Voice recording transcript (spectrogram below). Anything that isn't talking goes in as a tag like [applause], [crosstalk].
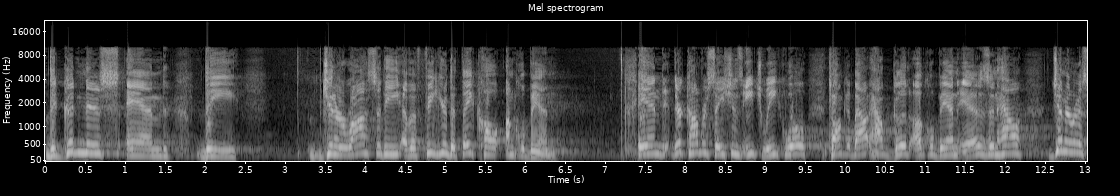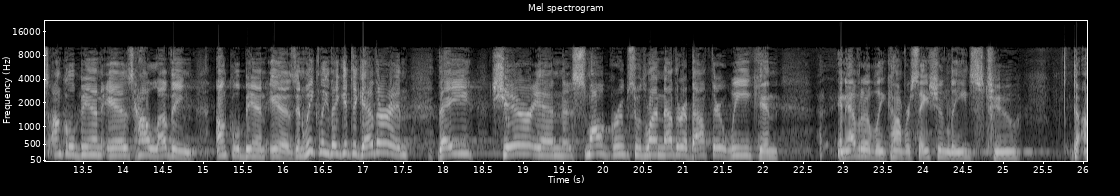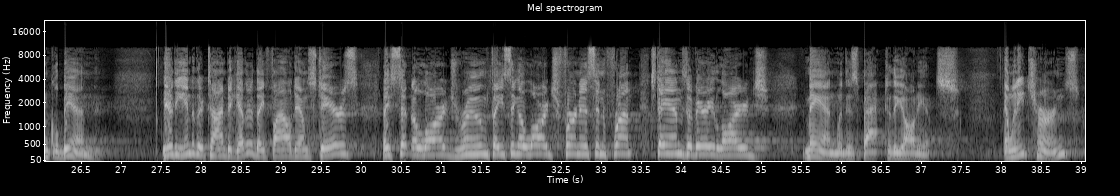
the goodness and the generosity of a figure that they call Uncle Ben. And their conversations each week will talk about how good Uncle Ben is and how generous Uncle Ben is, how loving Uncle Ben is. And weekly they get together and they share in small groups with one another about their week and inevitably conversation leads to, to Uncle Ben. Near the end of their time together, they file downstairs. They sit in a large room facing a large furnace. In front stands a very large man with his back to the audience. And when he turns,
